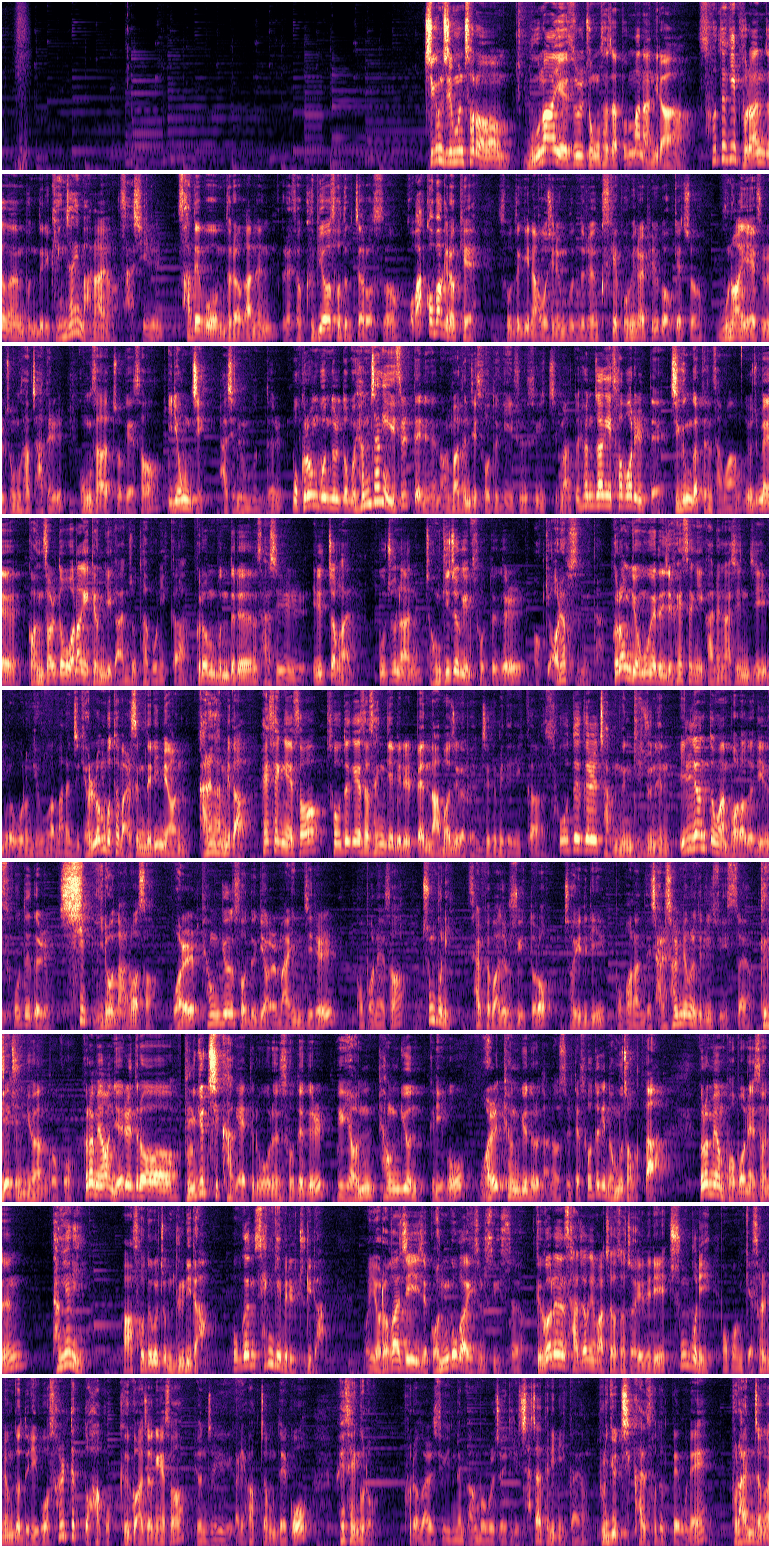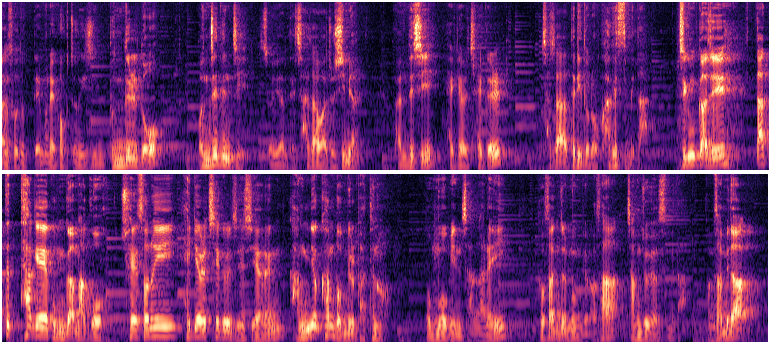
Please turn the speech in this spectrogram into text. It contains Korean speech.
지금 질문처럼 문화예술 종사자뿐만 아니라 소득이 불안정한 분들이 굉장히 많아요, 사실. 4대 보험 들어가는 그래서 급여 소득자로서 꼬박꼬박 이렇게 소득이 나오시는 분들은 크게 고민할 필요가 없겠죠. 문화예술 종사자들, 공사 쪽에서 일용직 하시는 분들, 뭐 그런 분들도 뭐 현장에 있을 때는 얼마든지 소득이 있을 수 있지만 또 현장이 서버릴 때 지금 같은 상황, 요즘에 건설도 워낙에 경기가 안 좋다 보니까 그런 분들은 사실 일정한 꾸준한 정기적인 소득을 얻기 어렵습니다. 그런 경우에도 이제 회생이 가능하신지 물어보는 경우가 많은지 결론부터 말씀드리면 가능합니다. 회생에서 소득에서 생계비를 뺀 나머지가 변제금이 되니까 소득을 잡는 기준은 1년 동안 벌어들인 소득을 12로 나눠서 월 평균 소득이 얼마인지를 법원에서 충분히 살펴봐 줄 수 있도록 저희들이 법원한테 잘 설명을 드릴 수 있어요. 그게 중요한 거고. 그러면 예를 들어 불규칙하게 들어오는 소득을 연 평균 그리고 월 평균으로 나눴을 때 소득이 너무 적다. 그러면 법원에서는 당연히 아, 소득을 좀 늘리라. 혹은 생계비를 줄이라. 뭐 여러 가지 이제 권고가 있을 수 있어요. 그거는 사정에 맞춰서 저희들이 충분히 법원께 설명도 드리고 설득도 하고 그 과정에서 변제 기간이 확정되고 회생으로 풀어갈 수 있는 방법을 저희들이 찾아드리니까요. 불규칙한 소득 때문에 불안정한 소득 때문에 걱정이신 분들도 언제든지 저희한테 찾아와 주시면 반드시 해결책을 찾아드리도록 하겠습니다. 지금까지 따뜻하게 공감하고 최선의 해결책을 제시하는 강력한 법률 파트너 법무법인 장안의 도산 전문 변호사 장조였습니다. 감사합니다.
